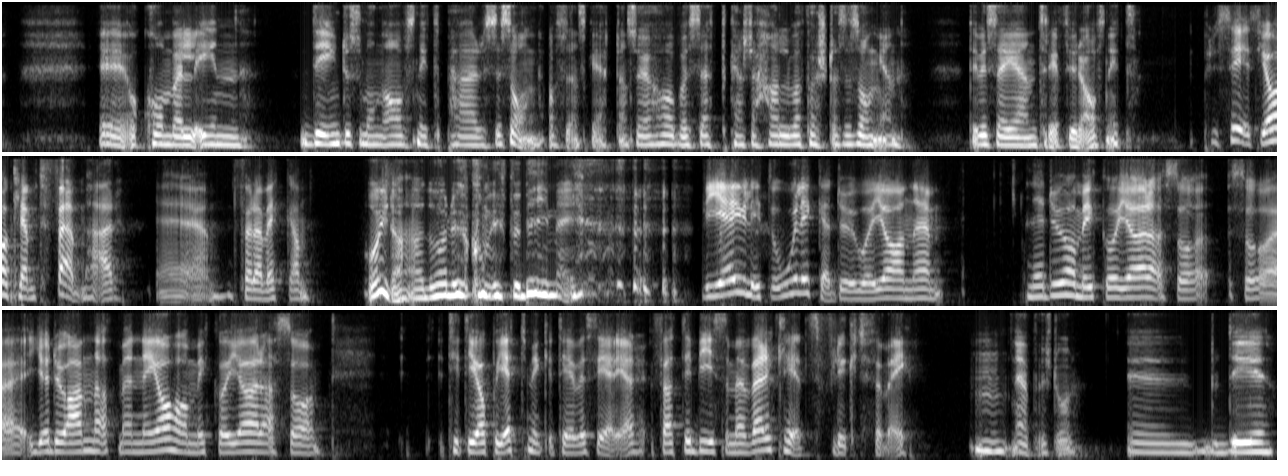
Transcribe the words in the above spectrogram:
Eh, och kom väl in, det är inte så många avsnitt per säsong av Svenska hjärtan så jag har väl sett kanske halva första säsongen. Det vill säga en tre, fyra avsnitt. Precis, jag har klämt fem här eh, förra veckan. Oj då, ja, då har du kommit förbi mig. Vi är ju lite olika du och jag. När, när du har mycket att göra så, så eh, gör du annat, men när jag har mycket att göra så tittar jag på jättemycket tv-serier för att det blir som en verklighetsflykt för mig. Mm, jag förstår. Eh, det,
